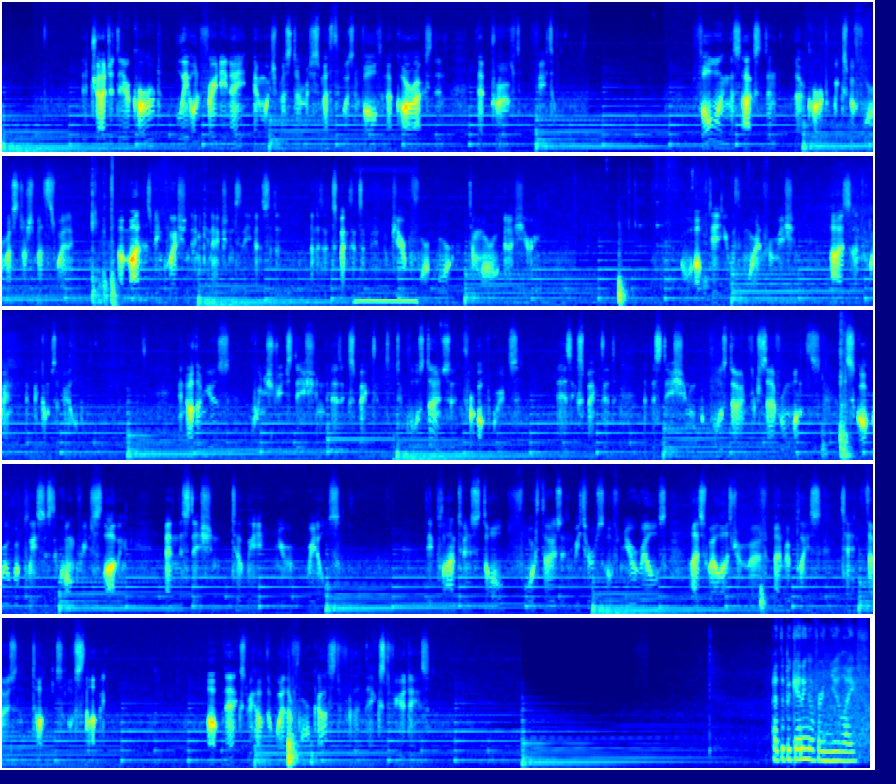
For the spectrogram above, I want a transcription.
The tragedy occurred late on Friday night in which Mr. Smith was involved in a car accident that proved fatal. Following this accident that occurred weeks before Mr. Smith's wedding, a man has been questioned in connection to the incident expected to appear before court tomorrow in a hearing. I will update you with more information as and when it becomes available. In other news, Queen Street Station is expected to close down soon for upgrades. It is expected that the station will be closed down for several months and ScotRail replaces the concrete slabbing in the station to lay new rails. Plan to install 4,000 metres of new rails as well as remove and replace 10,000 tonnes of slabbing. Up next, we have the weather forecast for the next few days. At the beginning of our new life,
